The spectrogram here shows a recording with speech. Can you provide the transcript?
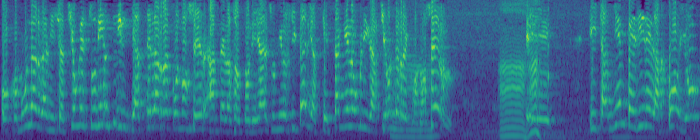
o como una organización estudiantil y hacerla reconocer ante las autoridades universitarias, que están en la obligación de ah. reconocerlo. Ajá. Y también pedir el apoyo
